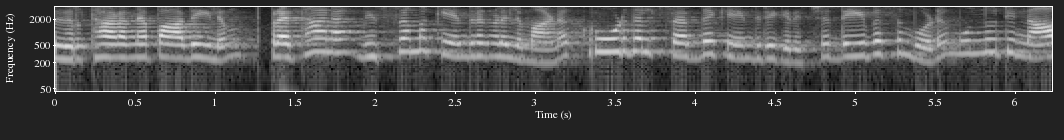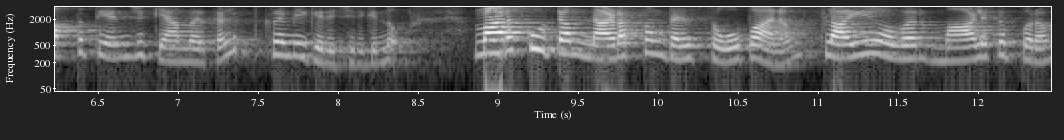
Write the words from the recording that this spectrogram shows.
തീർത്ഥാടന പാതയിലും പ്രധാന വിശ്രമ കേന്ദ്രങ്ങളിലുമാണ് കൂടുതൽ ശ്രദ്ധ കേന്ദ്രീകരിച്ച് ദേവസ്വം ബോർഡ് മുന്നൂറ്റി നാൽപ്പത്തി അഞ്ച് ക്യാമറകൾ ക്രമീകരിച്ചിരിക്കുന്നു. മറക്കൂട്ടം നടപ്പന്തൽ സോപാനം ഫ്ലൈ ഓവർ മാളികപ്പുറം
